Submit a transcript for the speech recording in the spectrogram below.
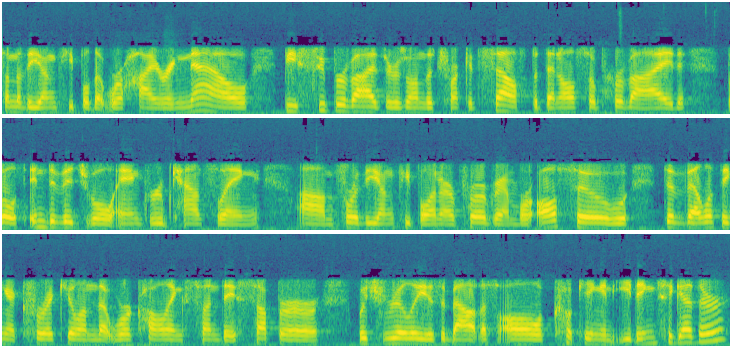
some of the young people that we're hiring now, be supervisors on the truck itself, but then also provide both individual and group counseling um, for the young people in our program. We're also developing a curriculum that we're calling Sunday Supper, which really is about us all cooking and eating together,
